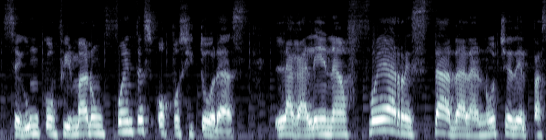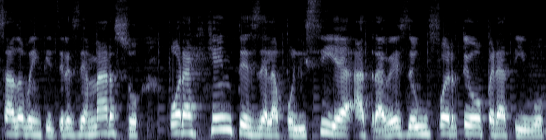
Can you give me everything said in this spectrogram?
según confirmaron fuentes opositoras. La galena fue arrestada la noche del pasado 23 de marzo por agentes de la policía a través de un fuerte operativo.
